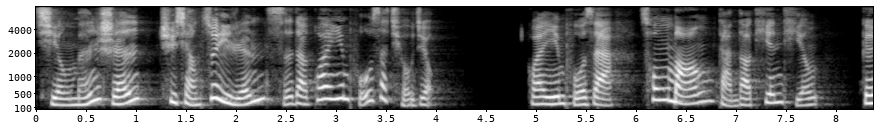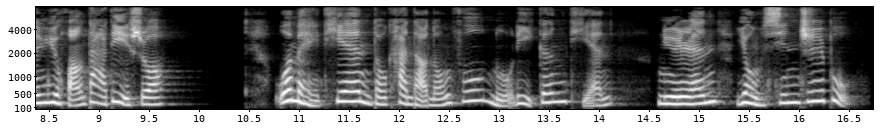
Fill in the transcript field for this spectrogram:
请门神去向最仁慈的观音菩萨求救。观音菩萨匆忙赶到天庭，跟玉皇大帝说。我每天都看到农夫努力耕田，女人用心织布，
